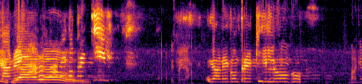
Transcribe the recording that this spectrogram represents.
gané! ¡Gané! Con 3 kills! Espera, ¡Gané con 3 kills, loco! ¿para qué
